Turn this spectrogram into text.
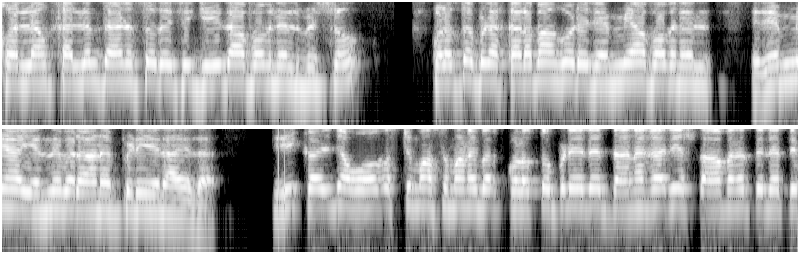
കൊല്ലം കല്ലുംതാഴ് സ്വദേശി ഗീതാ ഭവനിൽ വിഷ്ണു കുളത്തപ്പുഴ കടമാങ്കോട് രമ്യ ഭവനിൽ രമ്യ എന്നിവരാണ് പിടിയിലായത്. ഈ കഴിഞ്ഞ ഓഗസ്റ്റ് മാസമാണ് ഇവർ കൊളത്തുപ്പുഴയിലെ ധനകാര്യ സ്ഥാപനത്തിലെത്തി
